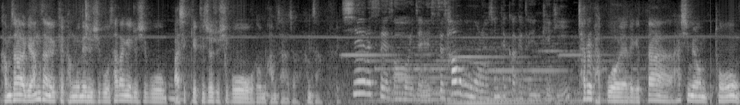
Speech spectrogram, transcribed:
감사하게 항상 이렇게 방문해 주시고 사랑해 주시고 음. 맛있게 드셔 주시고 너무 감사하죠. 항상. CLS에서 이제 S450으로 선택하게 된 계기. 차를 바꿔야 되겠다 하시면 보통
